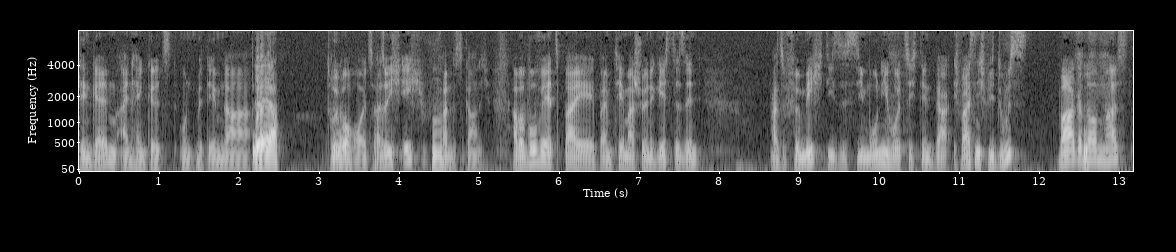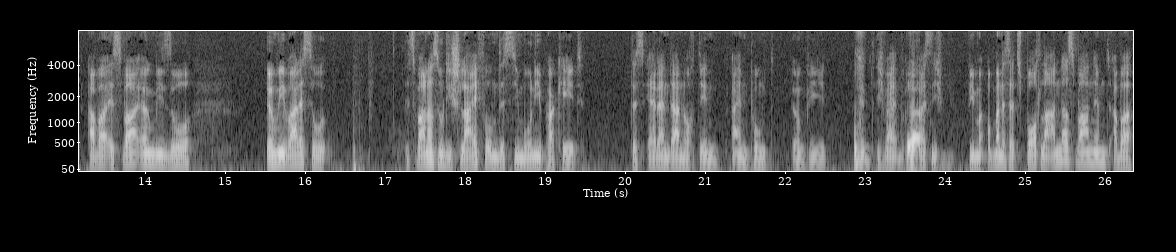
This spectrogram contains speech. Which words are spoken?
den Gelben einhenkelst und mit dem da ja, ja. Drüber genau. rollst. Also ich, ich mhm. fand es gar nicht. Aber wo wir jetzt bei, beim Thema schöne Geste sind, also für mich, dieses Simoni holt sich den Berg, ich weiß nicht, wie du es wahrgenommen hast, aber es war irgendwie so, irgendwie war das so es war noch so die Schleife um das Simoni-Paket, dass er dann da noch den einen Punkt irgendwie nimmt. Ich weiß, ja. weiß nicht, man, ob man das als Sportler anders wahrnimmt, aber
